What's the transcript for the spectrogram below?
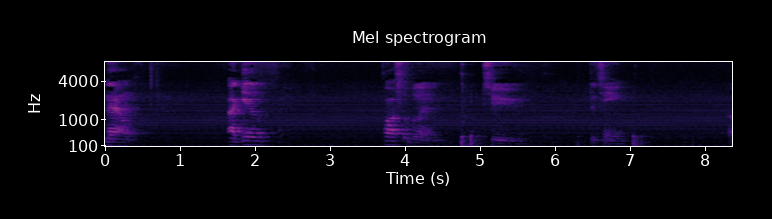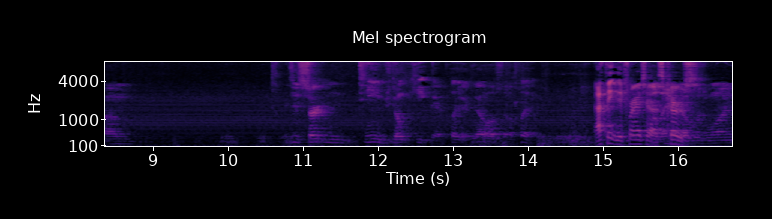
Now, I give partial blame to the team. Um, just certain teams don't keep their players, their all-star players. I think the franchise Orlando curse. was one.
